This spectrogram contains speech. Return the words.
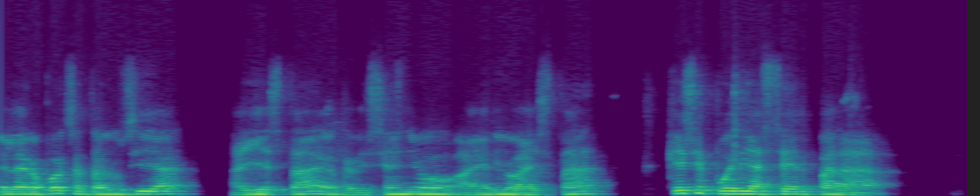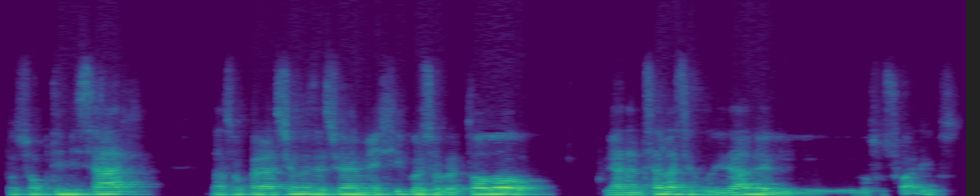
el, aeropuerto de Santa Lucía, ahí está, el rediseño aéreo ahí está. ¿Qué se puede hacer para pues, optimizar las operaciones de Ciudad de México y sobre todo garantizar la seguridad de los usuarios?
